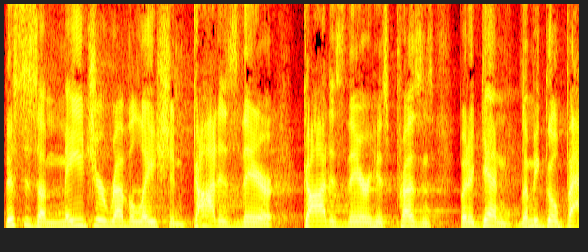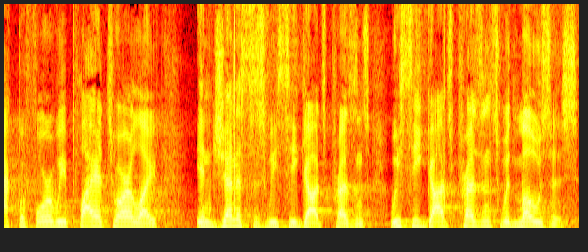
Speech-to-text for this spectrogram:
this is a major revelation. God is there. God is there, his presence. But again, let me go back before we apply it to our life. In Genesis, we see God's presence. We see God's presence with Moses.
